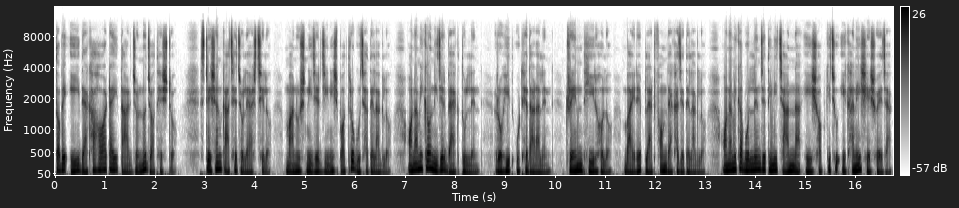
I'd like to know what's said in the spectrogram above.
তবে এই দেখা হওয়াটাই তার জন্য যথেষ্ট। স্টেশন কাছে চলে আসছিল। মানুষ নিজের জিনিসপত্র গুছাতে লাগল। অনামিকাও নিজের ব্যাগ তুললেন। রোহিত উঠে দাঁড়ালেন। ট্রেন ধীর হল। বাইরে প্ল্যাটফর্ম দেখা যেতে লাগল। অনামিকা বললেন যে তিনি চান না, এই সব কিছু এখানেই শেষ হয়ে যাক।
